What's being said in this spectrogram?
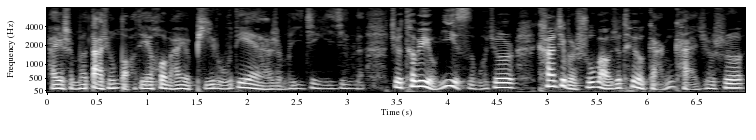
还有什么大雄宝殿后面还有毗卢殿啊，什么一进一进的，就特别有意思。我就是看这本书吧，我就特有感慨，就是说，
